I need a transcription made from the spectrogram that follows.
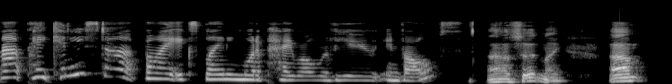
Uh, Pete, can you start by explaining what a payroll review involves? Uh, certainly. Um,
